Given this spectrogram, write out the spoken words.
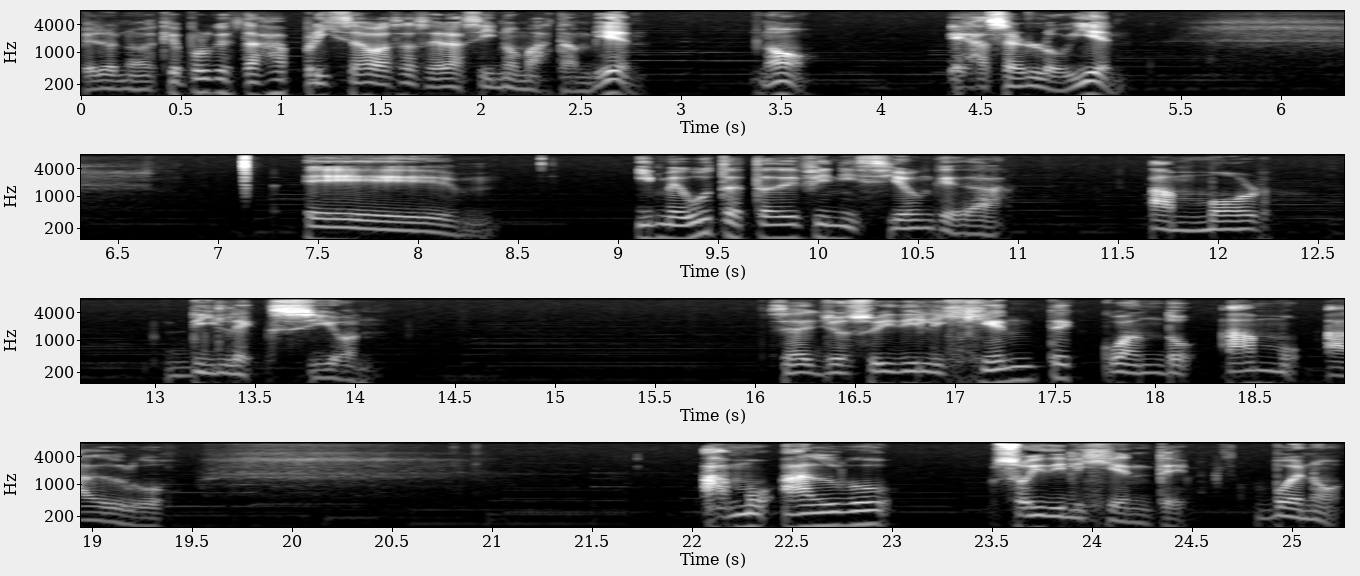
Pero no es que porque estás a prisa vas a hacer así nomás también. No, es hacerlo bien. Eh, y me gusta esta definición que da amor, dilección. O sea, yo soy diligente cuando amo algo. Amo algo, soy diligente. Bueno,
